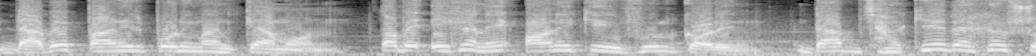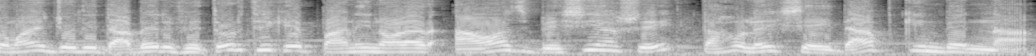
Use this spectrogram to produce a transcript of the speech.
ডাবে পানির পরিমাণ কেমন। তবে এখানে অনেকেই ভুল করেন। ডাব ঝাঁকিয়ে দেখার সময় যদি ডাবের ভেতর থেকে পানি নড়ার আওয়াজ বেশি আসে, তাহলে সেই ডাব কিনবেন না।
